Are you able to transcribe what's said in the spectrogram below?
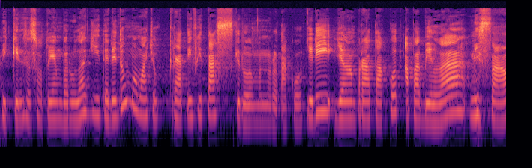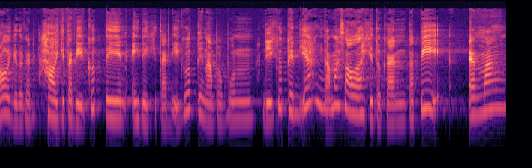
bikin sesuatu yang baru lagi dan itu memacu kreativitas gitu loh menurut aku. Jadi jangan pernah takut apabila misal gitu kan hal kita diikutin ide kita diikutin ataupun diikutin ya nggak masalah gitu kan. Tapi emang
